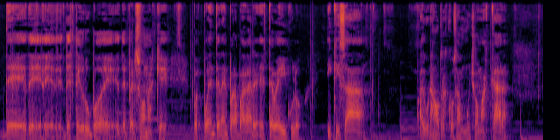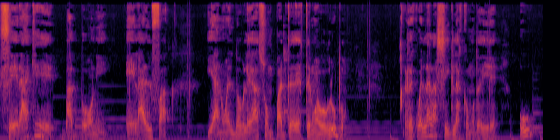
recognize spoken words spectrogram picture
de, este grupo de, personas que pues pueden tener para pagar este vehículo y quizá algunas otras cosas mucho más caras. ¿Será que Bad Bunny, el Alfa y Anuel AA son parte de este nuevo grupo? Recuerda las siglas, como te dije, UHNWI.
